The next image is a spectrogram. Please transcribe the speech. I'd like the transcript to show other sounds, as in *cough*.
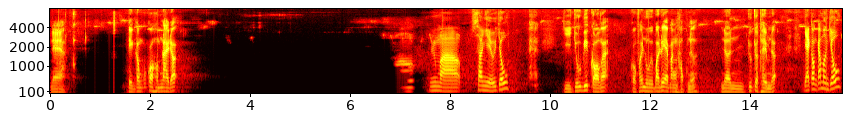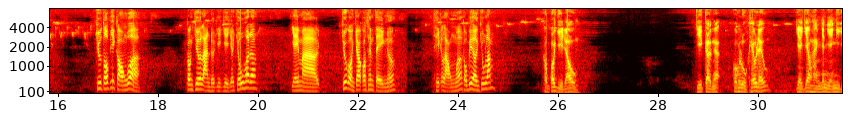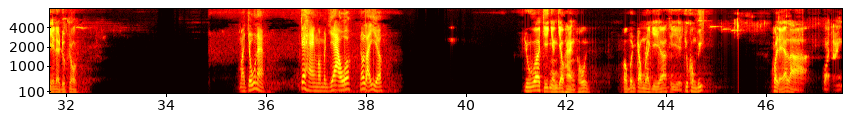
Nè, tiền công của con hôm nay đó. Nhưng mà sao nhiều vậy chú? *laughs* Vì chú biết con á, còn phải nuôi ba đứa em ăn học nữa. Nên chú cho thêm đó. Dạ con cảm ơn chú Chú tốt với con quá à Con chưa làm được việc gì cho chú hết á Vậy mà chú còn cho con thêm tiền nữa Thiệt lòng á, con biết ơn chú lắm Không có gì đâu. Chỉ cần á, con luôn khéo léo và giao hàng nhanh nhẹn như vậy là được rồi. Mà chú nè Cái hàng mà mình giao á, nó là gì vậy? Chú chỉ nhận giao hàng thôi. Còn bên trong là gì á, thì chú không biết. Có lẽ là quà tặng.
